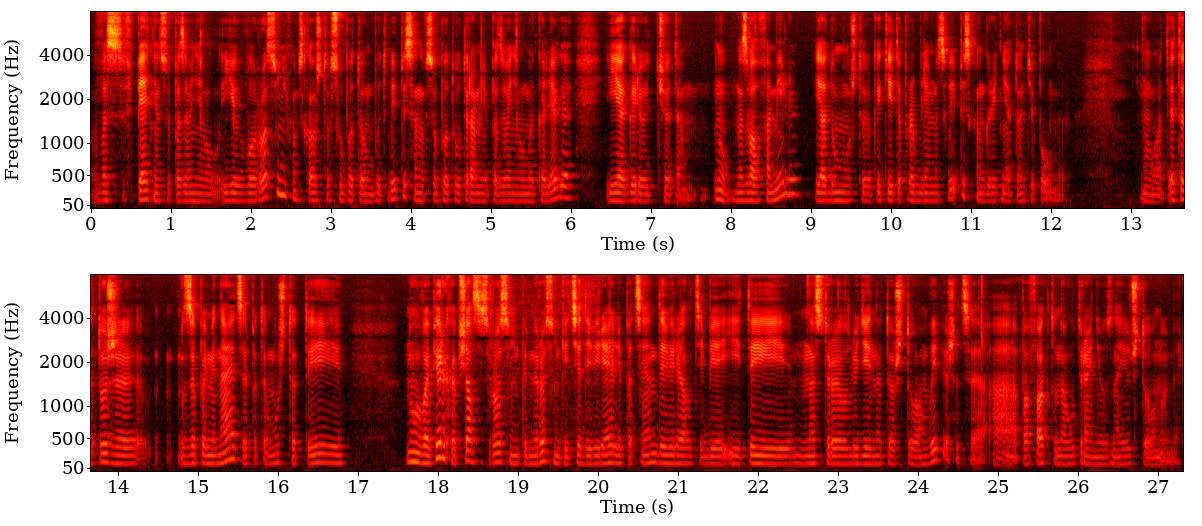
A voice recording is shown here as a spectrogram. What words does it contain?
в пятницу позвонил его родственникам, сказал, что в субботу он будет выписан, а в субботу утром мне позвонил мой коллега, и я говорю, что там, ну, назвал фамилию, я думал, что какие-то проблемы с выпиской, он говорит, нет, он типа умер. Вот, это тоже запоминается, потому что ты, ну, во-первых, общался с родственниками, родственники тебе доверяли, пациент доверял тебе, и ты настроил людей на то, что он выпишется, а по факту на утро они узнают, что он умер.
